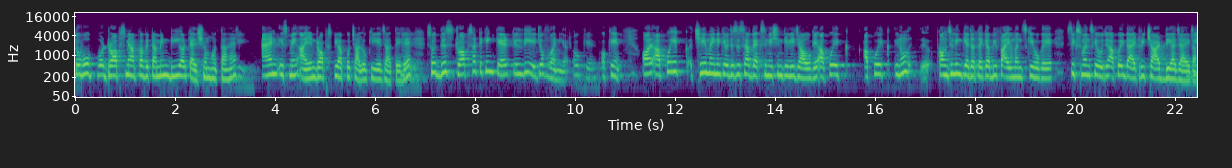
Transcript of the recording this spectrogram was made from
तो वो ड्रॉप्स में आपका विटामिन डी और कैल्शियम होता है एंड इसमें आयन ड्रॉप्स भी आपको चालू किए जाते हैं। So this drops are taking care till the age of one year okay okay और आपको एक छः महीने की वजह से आप वैक्सीनेशन के लिए जाओगे आपको एक आपको एक यू नो काउंसलिंग किया जाता है कि अभी फाइव मंथ्स के हो गए सिक्स मंथ्स के हो जाए आपको एक डाइटरी चार्ट दिया जाएगा।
